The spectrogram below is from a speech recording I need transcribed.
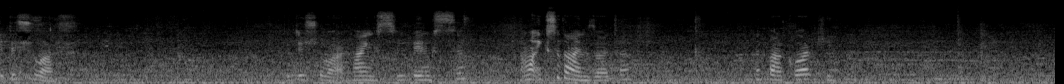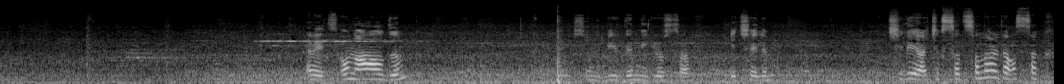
Bir de şu var. Bir de şu var. Hangisi? Benimkisi. Ama ikisi de aynı zaten. Ne farkı var ki? Evet onu aldım. Şimdi bir de Migros'a geçelim. Çileği açık satsalar da alsak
